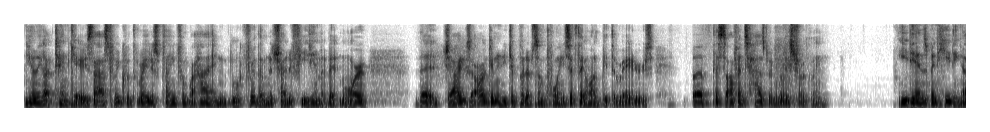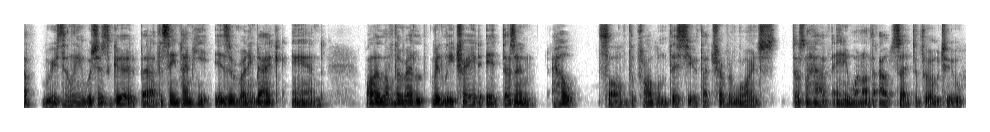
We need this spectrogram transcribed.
He only got 10 carries last week with the Raiders playing from behind. Look for them to try to feed him a bit more. The Jags are going to need to put up some points if they want to beat the Raiders. But this offense has been really struggling. Etienne's been heating up recently, which is good, but at the same time, he is a running back. And while I love the Ridley trade, it doesn't help solve the problem this year that Trevor Lawrence doesn't have anyone on the outside to throw to.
